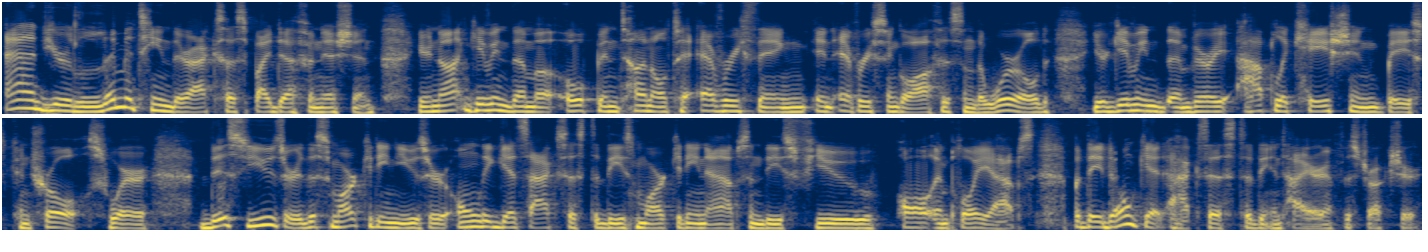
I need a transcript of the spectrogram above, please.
And you're limiting their access by definition. You're not giving them an open tunnel to everything in every single office in the world. You're giving them very application based controls where this user, this marketing user, only gets access to these marketing apps and these few all employee apps, but they don't get access to the entire infrastructure.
